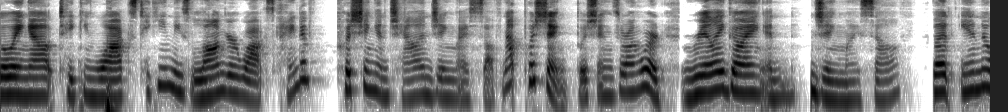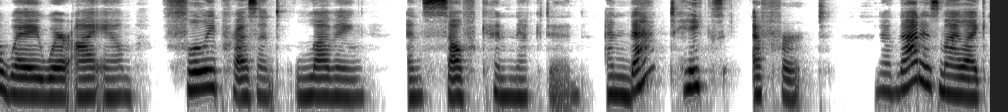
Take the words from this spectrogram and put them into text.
going out, taking walks, taking these longer walks, kind of pushing and challenging myself. Not pushing, pushing is the wrong word. Really going and challenging myself, but in a way where I am fully present, loving, and self connected. And that takes effort. Now, that is my like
